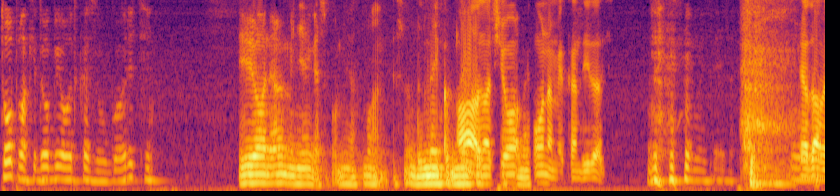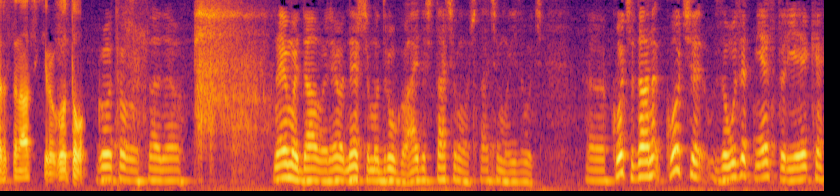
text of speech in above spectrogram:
Toplak je dobio otkaz u Gorici. I on, ja mi njega spominjat, molim te, sam da nekom... A, nekom- znači on, on nam je kandidat. Evo Davor se nasikirao, gotovo. Gotovo sad, evo. Nemoj Davor, evo, nešto drugo. Ajde, šta ćemo, šta ćemo izvući? E, ko, će dana, ko će zauzeti mjesto Rijeke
